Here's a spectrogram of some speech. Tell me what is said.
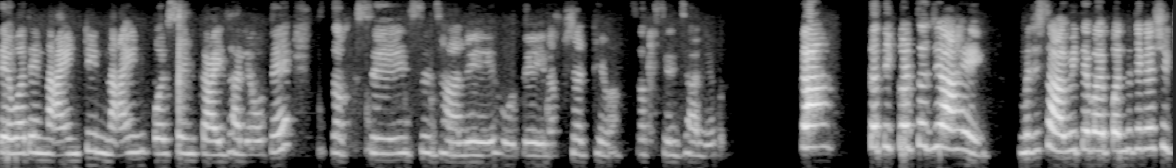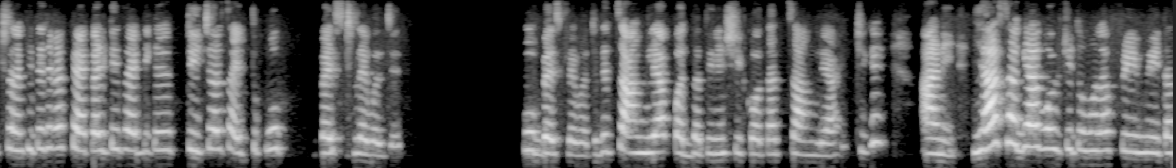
तेव्हा ते नाईन्टी नाईन पर्सेंट काय झाले होते? सक्सेस झाले होते. लक्षात ठेवा सक्सेस झाले होते. का? तर तिकडचं जे आहे म्हणजे 6वी ते 12वी जे काही शिक्षण आहे, तिथे जे काही फॅकल्टीज आहेत, तिकडे टीचर्स आहेत, खूप बेस्ट लेव्हलचे आहेत. खूप बेस्ट फ्लेवरचे ते चांगल्या पद्धतीने शिकवतात, चांगले आहेत. ठीक आहे. आणि ह्या सगळ्या गोष्टी तुम्हाला फ्री मिळतात.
